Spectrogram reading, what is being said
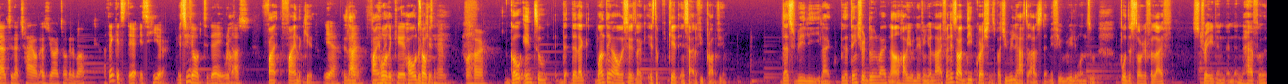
back to that child as you are talking about, I think it's there. It's here. It's here. still today with us. find find the kid Yeah. It's like find hold the- the kid. hold the talk kid. to him or her. go into the, the like one thing i always say is like is the kid inside of you proud of you that's really like the things you're doing right now, how you're living your life, and these are deep questions, but you really have to answer them if you really want to put the story of your life straight and, and, and have a,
